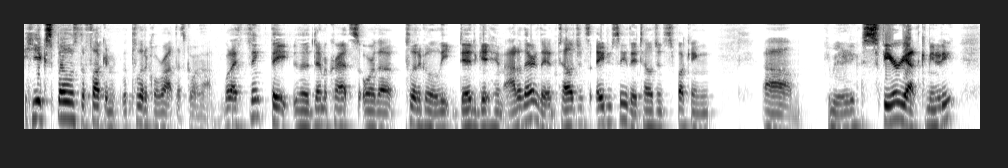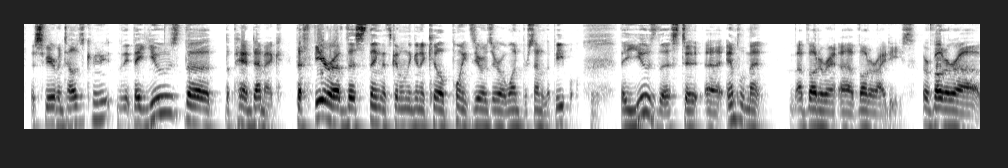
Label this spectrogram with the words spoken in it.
he exposed the fucking the political rot that's going on. What I think they the Democrats or the political elite did get him out of there, the intelligence agency, the intelligence fucking um, Community. sphere, yeah, the community, the sphere of intelligence community. They, they use the the pandemic, the fear of this thing that's only going to kill 0.001 percent of the people. They use this to uh, implement uh, voter uh, voter IDs or voter uh,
